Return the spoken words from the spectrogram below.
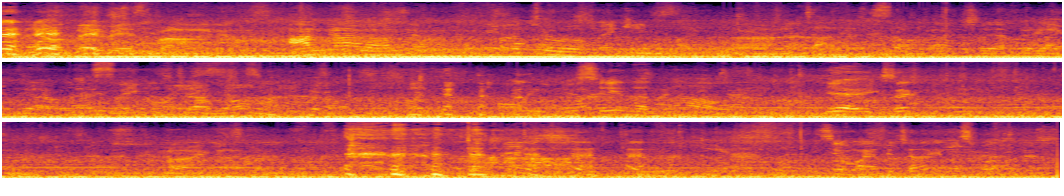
like saying good job. You see that now? Yeah, exactly. Oh, I got it. Is your wife Italian as well?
